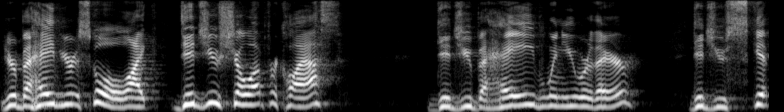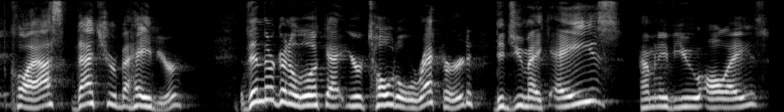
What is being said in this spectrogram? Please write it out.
Your behavior at school, like, did you show up for class? Did you behave when you were there? Did you skip class? That's your behavior. Then they're going to look at your total record. Did you make A's? How many of you all A's?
